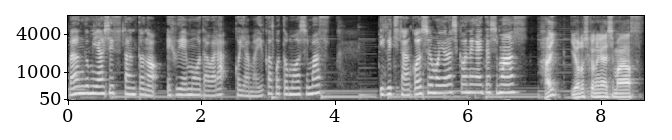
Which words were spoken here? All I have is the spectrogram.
番組アシスタントの FM 小田原小山由香子と申します。井口さん、今週もよろしくお願いいたします。はい、よろしくお願いします。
